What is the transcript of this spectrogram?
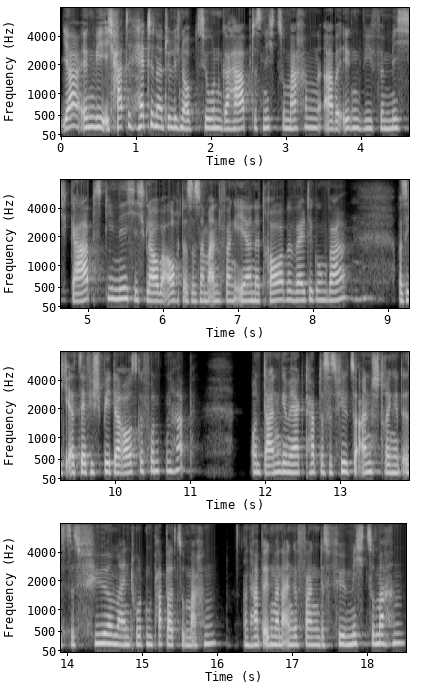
ja, irgendwie, ich hatte, hätte natürlich eine Option gehabt, das nicht zu machen, aber irgendwie für mich gab es die nicht. Ich glaube auch, dass es am Anfang eher eine Trauerbewältigung war, mhm. was ich erst sehr viel später herausgefunden habe und dann gemerkt habe, dass es viel zu anstrengend ist, das für meinen toten Papa zu machen und habe irgendwann angefangen, das für mich zu machen,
